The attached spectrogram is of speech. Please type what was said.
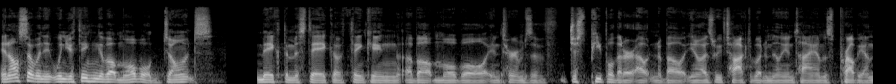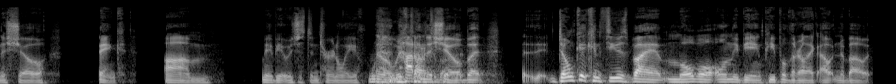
And also, when when you're thinking about mobile, don't make the mistake of thinking about mobile in terms of just people that are out and about. You know, as we've talked about a million times, probably on this show. Think, um, maybe it was just internally, No, not on the show, about but uh, don't get confused by mobile only being people that are like out and about.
